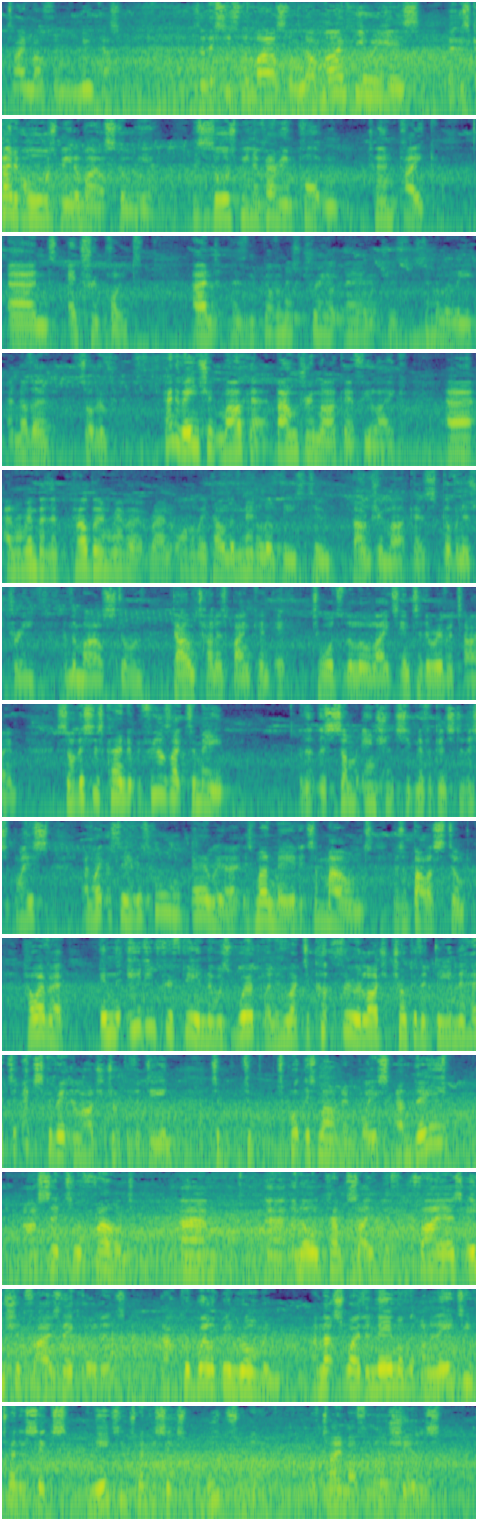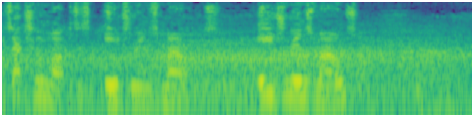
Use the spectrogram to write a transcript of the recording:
Tynemouth and Newcastle. So this is the milestone. Now my theory is that there's kind of always been a milestone here. This has always been a very important turnpike and entry point. And there's the governor's tree up there, which is similarly another sort of kind of ancient marker, boundary marker if you like. Uh, and remember the Powburn River ran all the way down the middle of these two boundary markers, Governor's Tree and the Milestone, down Tanner's Bank and it, towards the low lights into the River Tyne. So this is kind of, it feels like to me that there's some ancient significance to this place. And like I say, this whole area is man-made, it's a mound, there's a ballast dump. However, in the 1815, there was workmen who had to cut through a large chunk of the Dean, they had to excavate a large chunk of the Dean to, to, to put this mound in place. And they are said to have found um, uh, an old campsite with fires, ancient fires they called it, that could well have been Roman. And that's why the name on, the, on an 1826, on the 1826 woods map of Tynemouth and North Shields, it's actually marked as Adrian's Mound. Adrian's Mound.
